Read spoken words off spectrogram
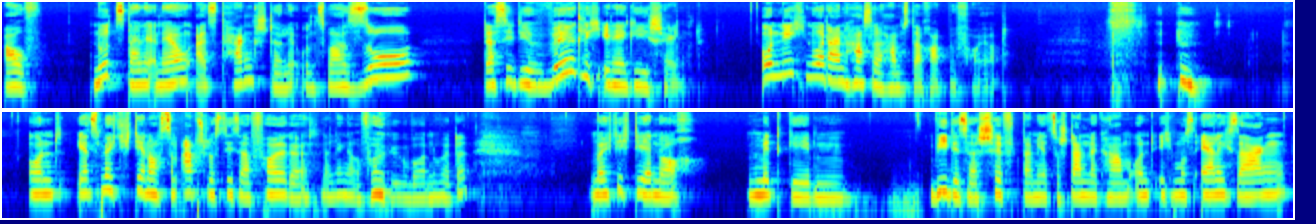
auf. Nutz deine Ernährung als Tankstelle und zwar so, dass sie dir wirklich Energie schenkt und nicht nur dein Hasselhamsterrad befeuert. Und jetzt möchte ich dir noch zum Abschluss dieser Folge, ist eine längere Folge geworden heute, möchte ich dir noch mitgeben, wie dieser Shift bei mir zustande kam. Und ich muss ehrlich sagen,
